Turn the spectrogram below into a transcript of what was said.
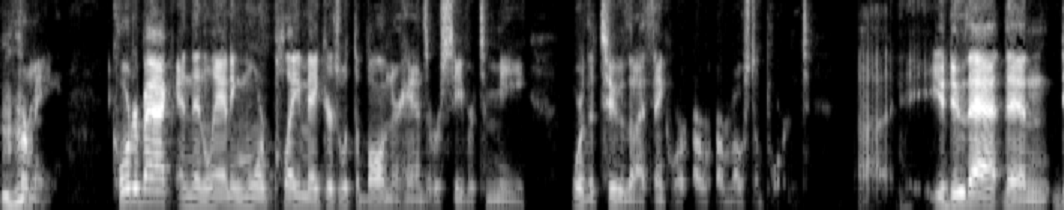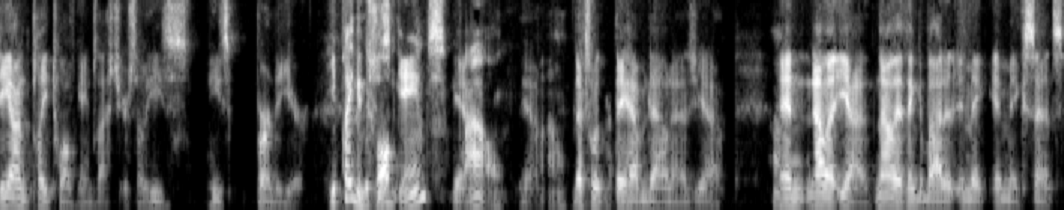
mm-hmm. for me quarterback and then landing more playmakers with the ball in their hands at receiver to me were the two that I think were are, are most important. Uh, you do that, then Dion played 12 games last year, so he's he's burned a year. He played in 12 is, games. Yeah, wow. Yeah, wow. that's what they have him down as. Yeah, huh. and now that yeah, now that I think about it, it make it makes sense.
